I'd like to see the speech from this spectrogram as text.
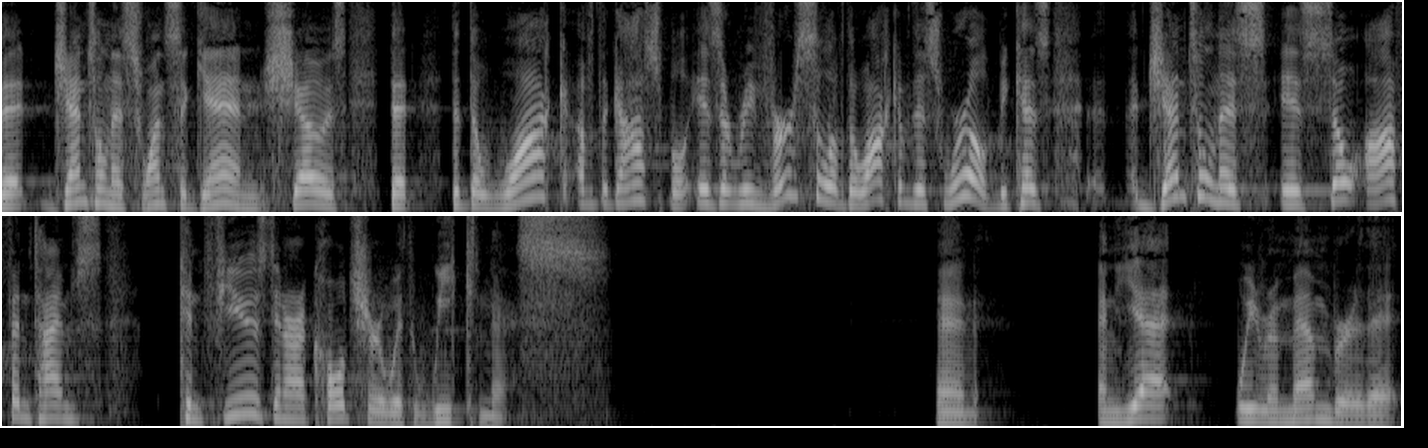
that gentleness once again shows that, that the walk of the gospel is a reversal of the walk of this world because uh, gentleness is so oftentimes confused in our culture with weakness. And And yet, we remember that,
